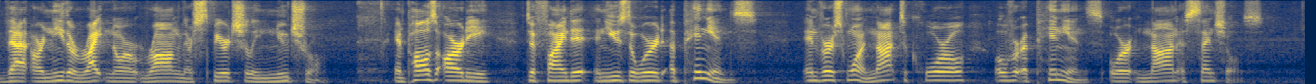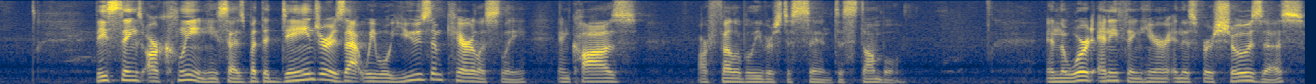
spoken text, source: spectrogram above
that are neither right nor wrong, they're spiritually neutral. And Paul's already defined it and used the word opinions in verse 1, not to quarrel over opinions or non essentials. These things are clean, he says, but the danger is that we will use them carelessly and cause our fellow believers to sin, to stumble. And the word anything here in this verse shows us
